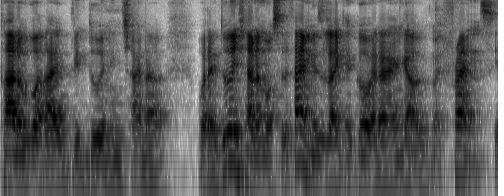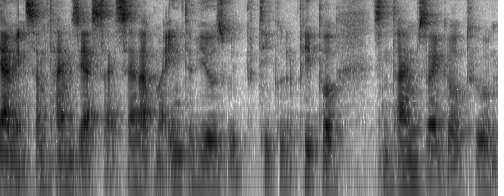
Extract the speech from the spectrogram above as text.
part of what I've been doing in China. What I do in China most of the time is like I go and I hang out with my friends. Yeah, I mean, sometimes, yes, I set up my interviews with particular people. Sometimes I go to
